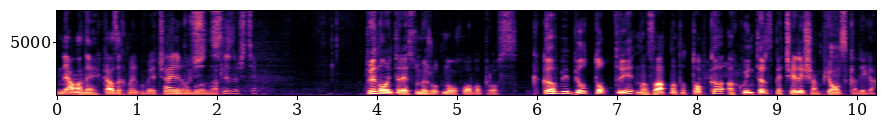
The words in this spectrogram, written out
Няма не, казахме го вече. Айде, прочети следващия. Той е много интересно, между другото, много хубав въпрос. Какъв би бил топ 3 на златната топка, ако Интер спечели Шампионска лига?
